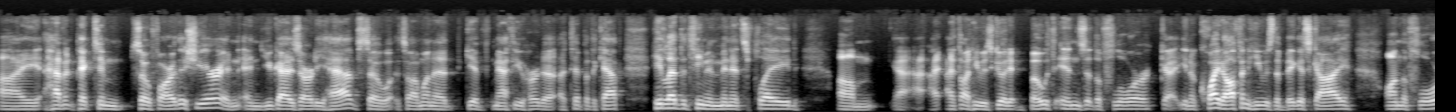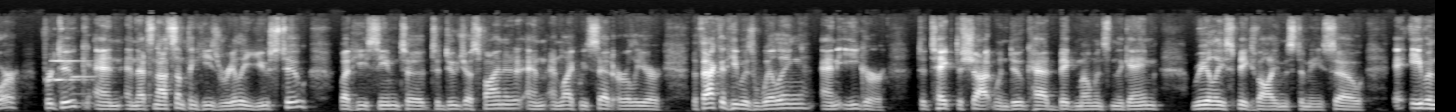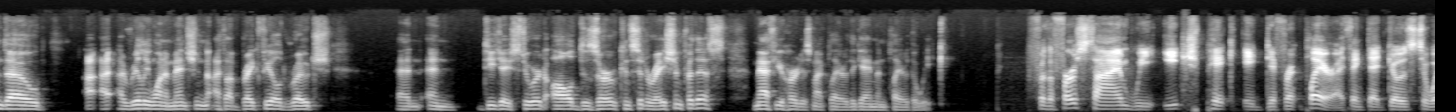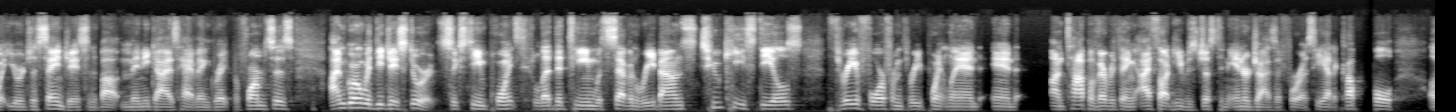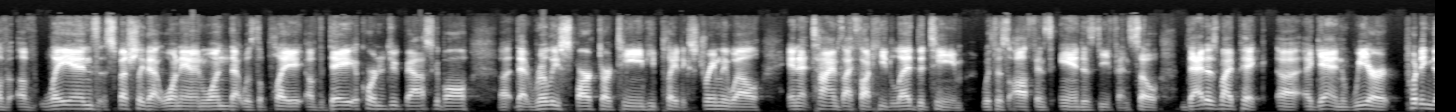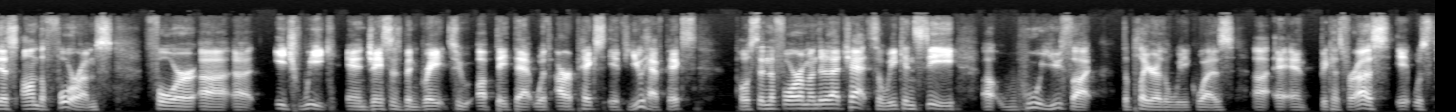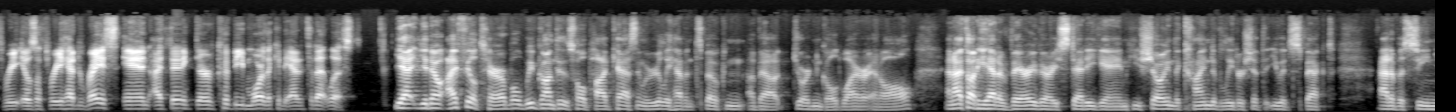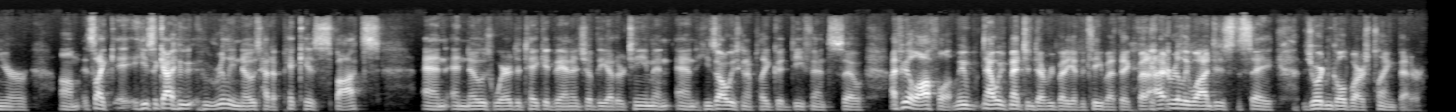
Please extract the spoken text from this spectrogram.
I haven't picked him so far this year, and and you guys already have. So so I want to give Matthew Hurt a, a, tip of the cap. He led the team in minutes played. Um, I, I, thought he was good at both ends of the floor. You know, quite often he was the biggest guy on the floor for Duke, and and that's not something he's really used to. But he seemed to to do just fine in it. And and like we said earlier, the fact that he was willing and eager to take the shot when Duke had big moments in the game really speaks volumes to me. So even though I, I really want to mention, I thought Brakefield, Roach, and and DJ Steward all deserve consideration for this. Matthew Hurt is my player of the game and player of the week for the first time, we each pick a different player. I think that goes to what you were just saying, Jason, about many guys having great performances. I'm going with DJ Steward, 16 points, led the team with seven rebounds, two key steals, three or four from three point land. And on top of everything, I thought he was just an energizer for us. He had a couple of, of lay-ins, especially that one and one that was the play of the day, according to Duke basketball, uh, that really sparked our team. He played extremely well, and at times I thought he led the team with his offense and his defense. So that is my pick. Uh, again, we are putting this on the forums for uh, uh each week, and Jason's been great to update that with our picks. If you have picks, post in the forum under that chat so we can see uh, who you thought the player of the week was. Uh, and because for us, it was three, it was a three headed race. And I think there could be more that could be added to that list. Yeah, you know, I feel terrible. We've gone through this whole podcast and we really haven't spoken about Jordan Goldwire at all. And I thought he had a very, very steady game. He's showing the kind of leadership that you expect out of a senior. Um, it's like he's a guy who who really knows how to pick his spots and and knows where to take advantage of the other team and and he's always going to play good defense. So i feel awful. I mean now we've mentioned everybody of the team i think but i really wanted to just to say jordan Goldwire is playing better.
